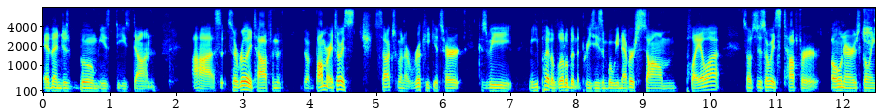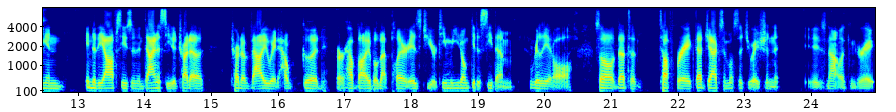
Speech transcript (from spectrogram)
and then just boom, he's he's done. Uh, so, so really tough, and the, the bummer. It's always sucks when a rookie gets hurt because we he played a little bit in the preseason, but we never saw him play a lot. So it's just always tough for owners going in into the offseason and dynasty to try to try to evaluate how good or how valuable that player is to your team when you don't get to see them really at all. So that's a tough break. That Jacksonville situation is not looking great.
